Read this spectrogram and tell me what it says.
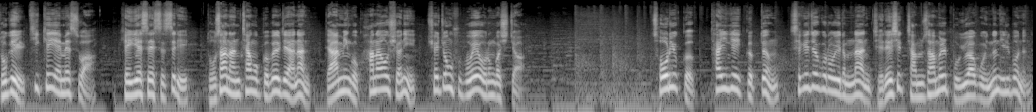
독일 TKMS와 KSS-3 도산 안창호급을 제안한 대한민국 하나오션이 최종 후보에 오른 것이죠. 소류급, 타이게이급 등 세계적으로 이름난 재래식 잠수함을 보유하고 있는 일본은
